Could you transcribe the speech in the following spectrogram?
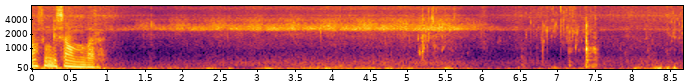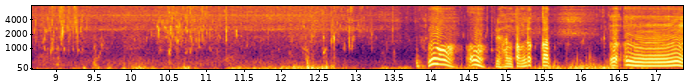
Langsung disambar No, oh, dihantam dekat. Mm -mm.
